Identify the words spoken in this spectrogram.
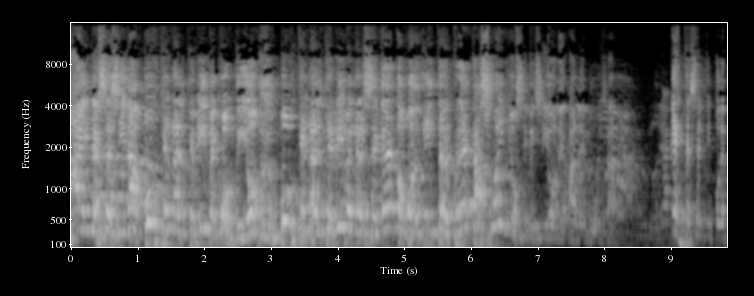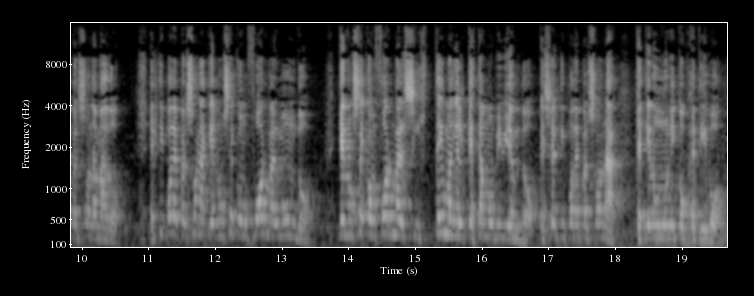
Hay necesidad, busquen al que vive con Dios, busquen al que vive en el secreto porque interpreta sueños y visiones. Aleluya. Este es el tipo de persona, amado. El tipo de persona que no se conforma al mundo, que no se conforma al sistema en el que estamos viviendo. Es el tipo de persona que tiene un único objetivo,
